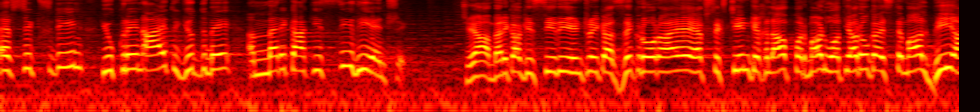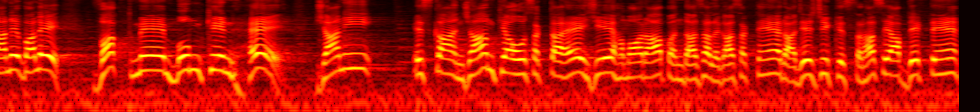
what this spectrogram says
एफ़ सिक्सटीन यूक्रेन आए तो युद्ध में अमेरिका की सीधी एंट्री जी हाँ अमेरिका की सीधी एंट्री का ज़िक्र हो रहा है। एफ़ सिक्सटीन के खिलाफ परमाणु हथियारों का इस्तेमाल भी आने वाले वक्त में मुमकिन है। यानी इसका अंजाम क्या हो सकता है? ये हम और आप अंदाज़ा लगा सकते हैं। राजेश जी किस तरह से आप देखते हैं?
